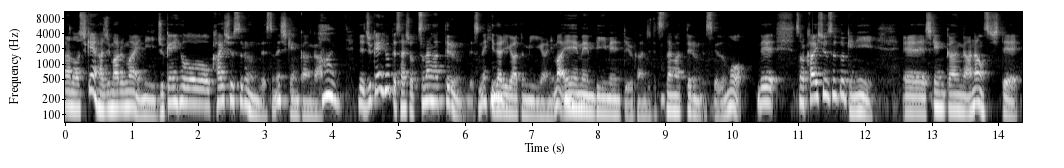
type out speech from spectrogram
あの、試験始まる前に受験票を回収するんですね、試験官が。はい。で、受験票って最初繋がってるんですね。左側と右側に。まあ、うん A 面、B 面という感じで繋がってるんですけども。で、その回収するときに、えー試験官がアナウンスして、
